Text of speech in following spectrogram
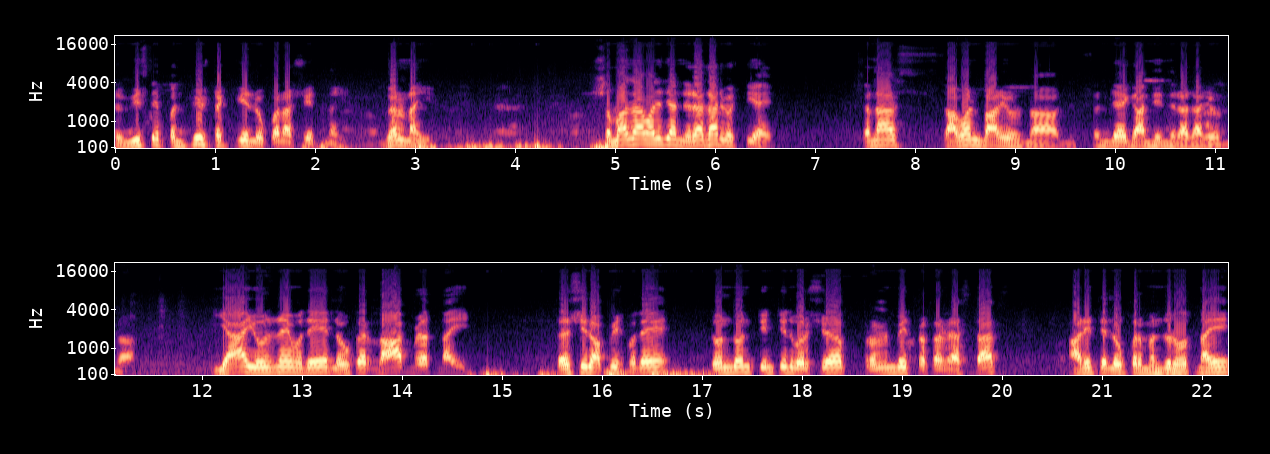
तर वीस ते पंचवीस टक्के लोकांना शेत नाही घर नाही. समाजामध्ये ज्या निराधार व्यक्ती आहे त्यांना श्रावण बाळ योजना संजय गांधी निराधार योजना या योजनेमध्ये लवकर लाभ मिळत नाही. तहसील ऑफिसमध्ये दोन दोन तीन तीन वर्ष प्रलंबित प्रकरणे असतात आणि ते लवकर मंजूर होत नाही.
